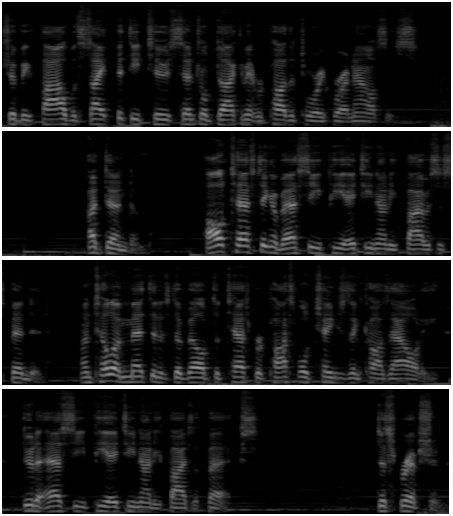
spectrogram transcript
should be filed with Site-52's Central Document Repository for analysis. Addendum All testing of SCP-1895 is suspended until a method is developed to test for possible changes in causality due to SCP-1895's effects. Description:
